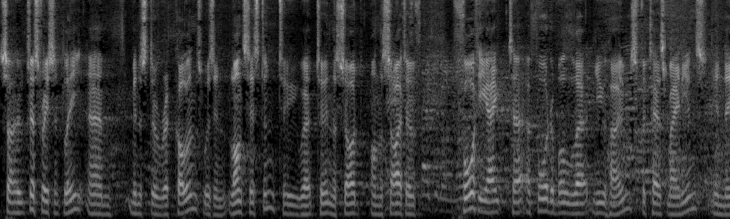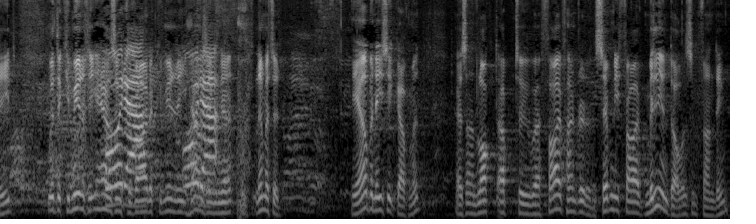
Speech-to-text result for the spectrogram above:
So, just recently, um, Minister Rick Collins was in Launceston to uh, turn the sod on the site of 48 uh, affordable uh, new homes for Tasmanians in need, with the community housing Order. provider Community Order. Housing uh, Limited. The Albanese government has unlocked up to uh, $575 million in funding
